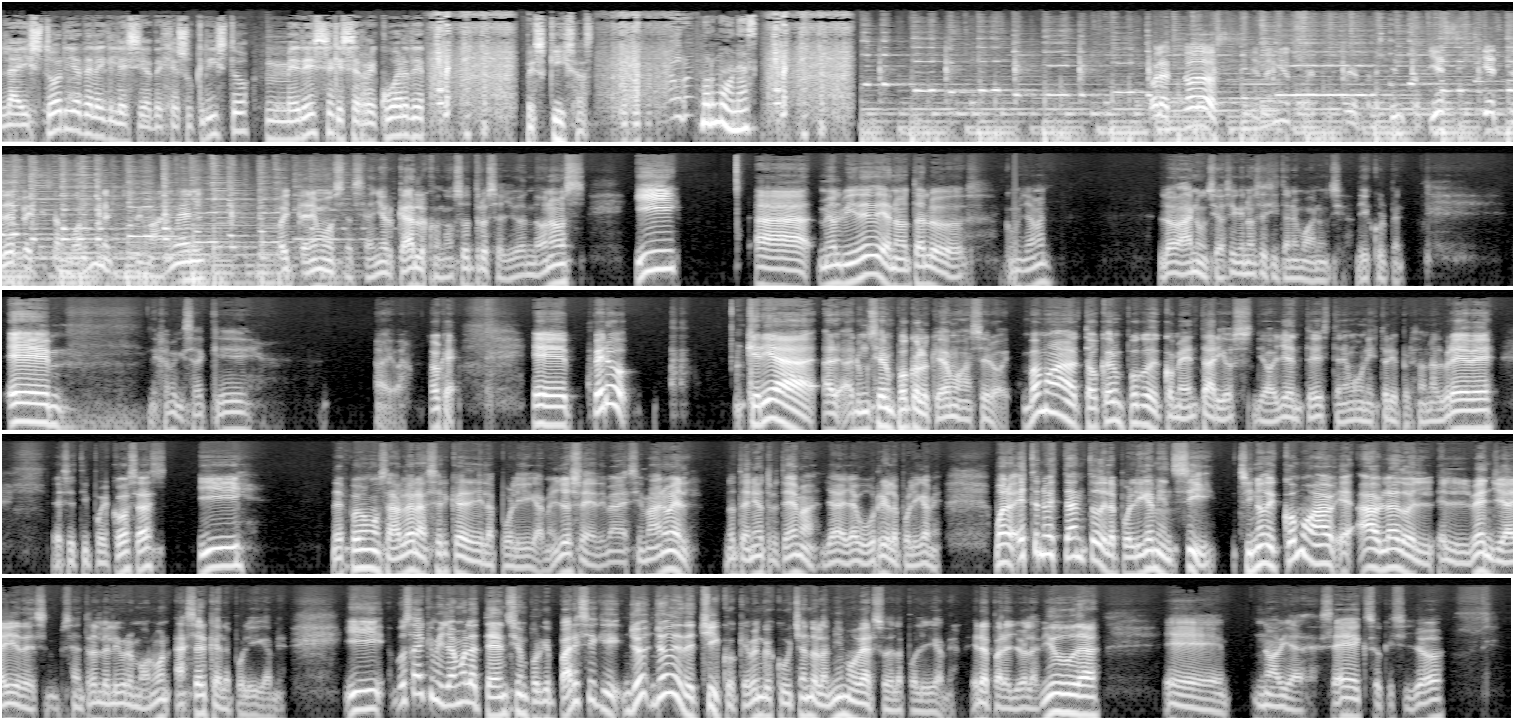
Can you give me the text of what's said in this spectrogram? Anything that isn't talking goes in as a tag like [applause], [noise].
La historia de la Iglesia de Jesucristo merece que se recuerde. Pesquisas. Mormonas. Hola a todos, bienvenidos al episodio 317 de Pesquisas Mormonas. Yo soy Manuel. Hoy tenemos al señor Carlos con nosotros ayudándonos. Y ah, me olvidé de anotar los. ¿Cómo se llaman? Los anuncios, así que no sé si tenemos anuncios. Disculpen. Eh, déjame que saque. Ahí va. Ok. Eh, pero quería anunciar un poco lo que vamos a hacer hoy. Vamos a tocar un poco de comentarios de oyentes. Tenemos una historia personal breve, ese tipo de cosas. Y después vamos a hablar acerca de la poligamia. Yo sé, me van a decir, Manuel, no tenía otro tema, ya, ya aburrió la poligamia. Bueno, esto no es tanto de la poligamia en sí, sino de cómo ha, eh, ha hablado el, el Benji ahí de Central del Libro de Mormón acerca de la poligamia. Y vos sabés que me llamó la atención porque parece que yo, yo desde chico que vengo escuchando los mismos versos de la poligamia. Era para a las viudas, eh, no había sexo, qué sé yo.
